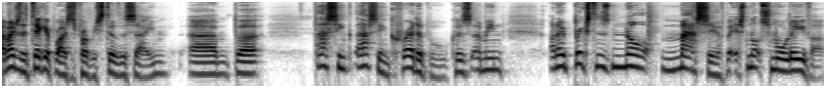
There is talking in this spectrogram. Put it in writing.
imagine the ticket price is probably still the same, um, but that's in, that's incredible because I mean, I know Brixton's not massive, but it's not small either.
